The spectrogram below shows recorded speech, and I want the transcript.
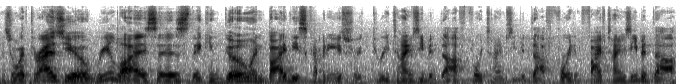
And so what Thrasio realizes they can go and buy these companies for three times EBITDA, four times EBITDA, four, five times EBITDA,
